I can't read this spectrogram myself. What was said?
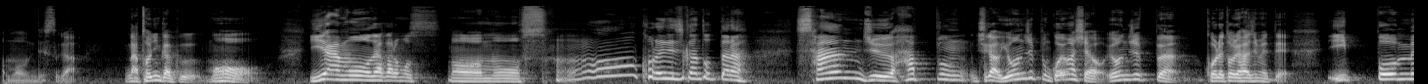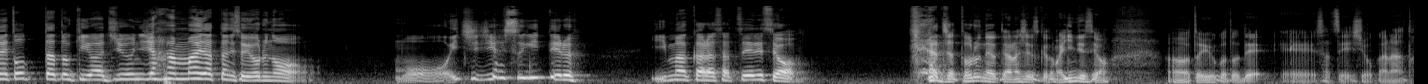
思うんですが、まあとにかくもう、いやもうだからもう、もう、もう、これで時間取ったら、38分、違う、40分超えましたよ。40分。これ撮り始めて。1本目撮った時は12時半前だったんですよ、夜の。もう1時過ぎてる。今から撮影ですよ。いや、じゃあ撮るなよって話ですけど、まあいいんですよ。ということで、えー、撮影しようかなと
